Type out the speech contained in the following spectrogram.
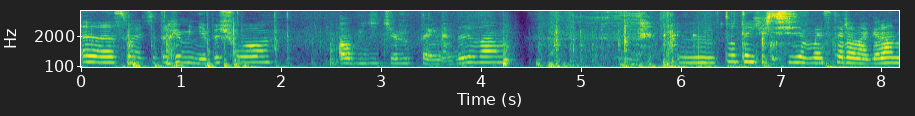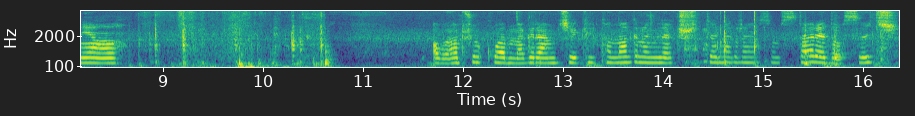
E, słuchajcie, trochę mi nie wyszło. O, widzicie, że tutaj nagrywam. Mm, tutaj widzicie moje stare nagrania. O, na przykład nagrałam dzisiaj kilka nagrań, lecz te nagrania są stare dosyć.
